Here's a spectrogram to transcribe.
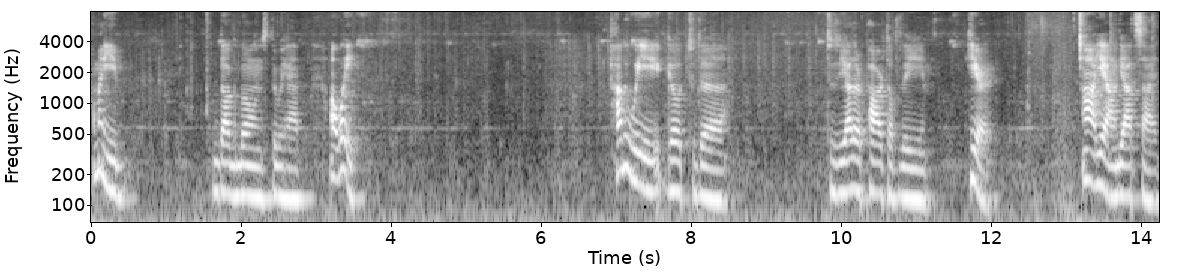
How many dog bones do we have? Oh, wait. How do we go to the to the other part of the here? Ah, yeah, on the outside.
